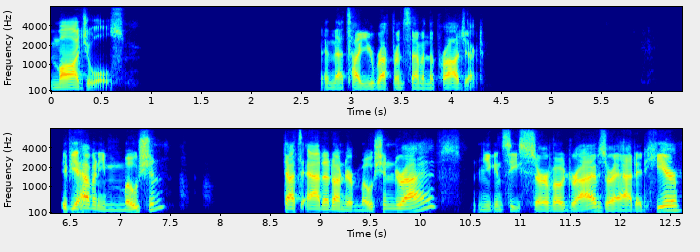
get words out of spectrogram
modules. And that's how you reference them in the project. If you have any motion, that's added under motion drives. And you can see servo drives are added here.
